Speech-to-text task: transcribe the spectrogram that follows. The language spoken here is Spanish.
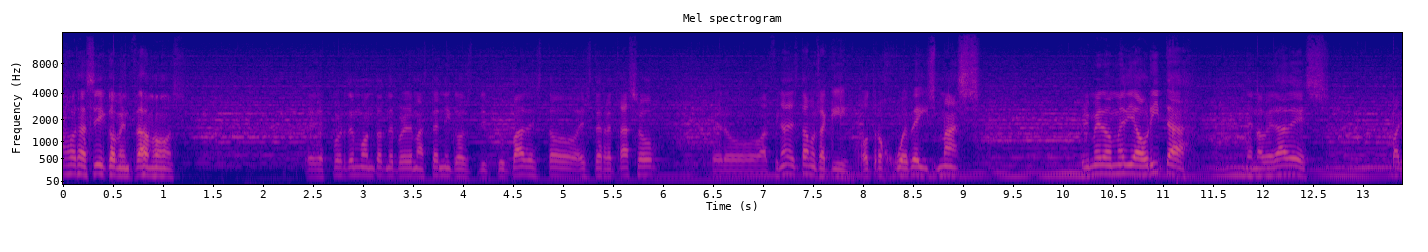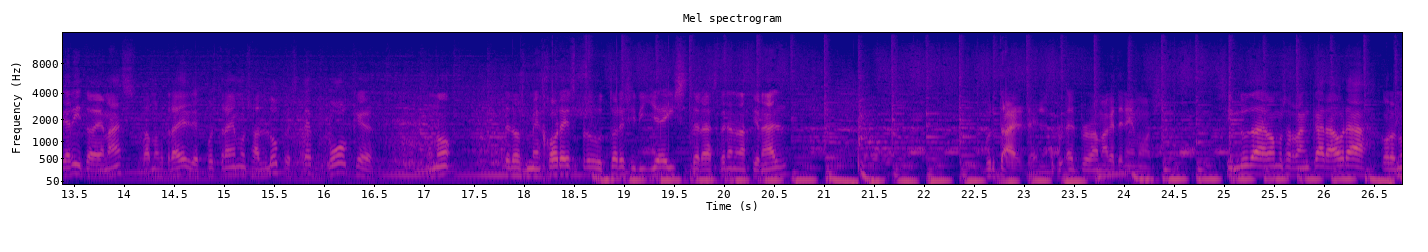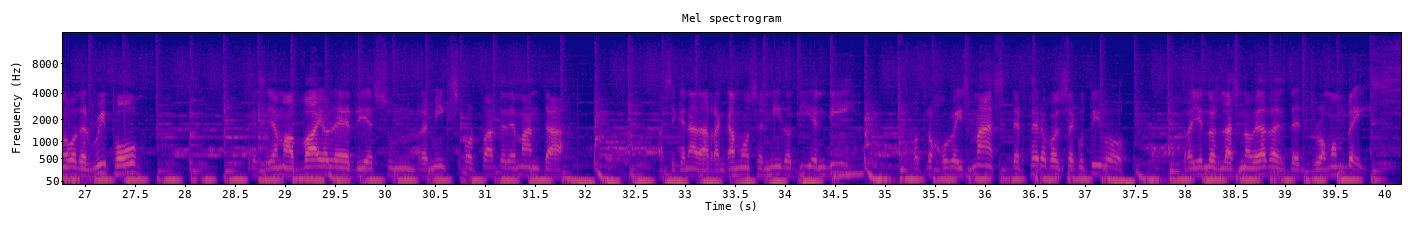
Ahora sí, comenzamos. Eh, después de un montón de problemas técnicos, disculpad esto, este retraso, pero al final estamos aquí, otro jueves más. Primero media horita de novedades, variadito además, vamos a traer, después traemos al Loop Step Walker, uno de los mejores productores y DJs de la escena nacional. Brutal el, el programa que tenemos. Sin duda vamos a arrancar ahora con lo nuevo de Ripple, se llama Violet y es un remix por parte de Manta. Así que nada, arrancamos el nido DNB, otro jueves más, tercero consecutivo, trayéndoos las novedades del drum and bass.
